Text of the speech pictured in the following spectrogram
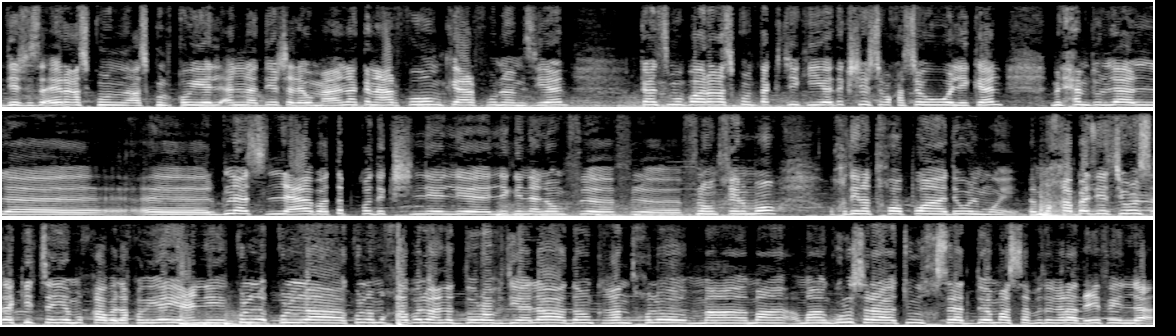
ديال الجزائر غتكون غتكون قوية لأن ديجا لعبوا معنا كنعرفوهم كيعرفونا مزيان. كانت مباراة غتكون تكتيكية داكشي اللي تبقى هو اللي كان. من الحمد لله البنات اللعابة طبقوا داكشي اللي اللي قلنا لهم في في, لونترينمون وخدينا 3 بوان هذا هو المهم. المقابلة ديال تونس أكيد هي مقابلة قوية يعني كل كل كل مقابلة عندها الظروف ديالها. دونك غندخلوا ما ما, ما نقولوش راه تونس خسرات دو ما صافي غير ضعيفين لا.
